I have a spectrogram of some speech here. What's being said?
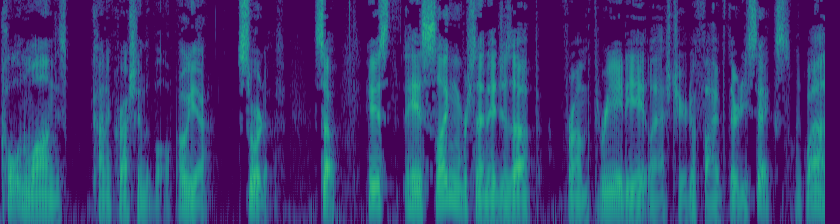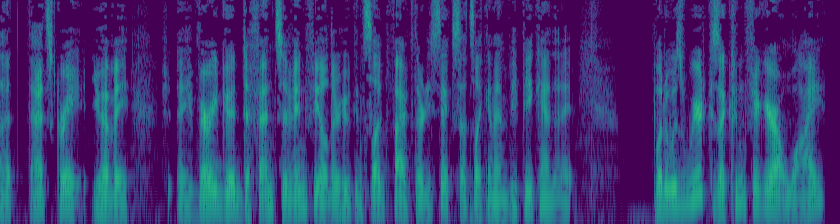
Colton Wong is kind of crushing the ball. Oh yeah, sort of. So his his slugging percentage is up from 388 last year to 536. Like wow, that that's great. You have a a very good defensive infielder who can slug 536. That's like an MVP candidate. But it was weird because I couldn't figure out why.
